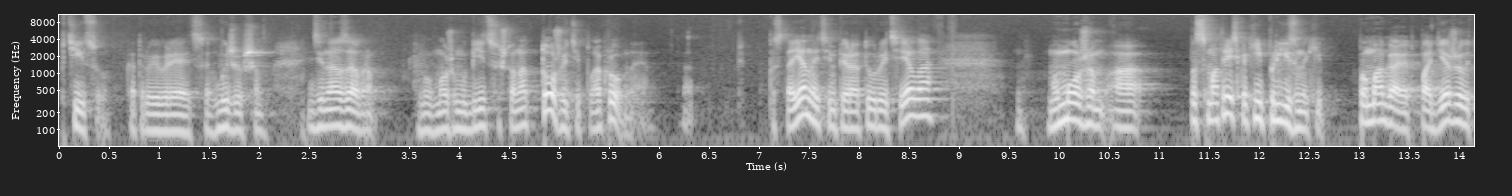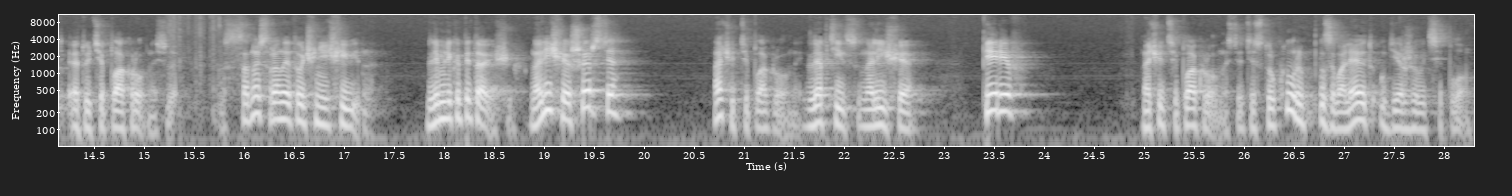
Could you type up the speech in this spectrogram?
птицу, которая является выжившим динозавром. Мы можем убедиться, что она тоже теплокровная. Да? Постоянной температуры тела мы можем а, посмотреть, какие признаки помогают поддерживать эту теплокровность. С одной стороны, это очень очевидно. Для млекопитающих наличие шерсти значит теплокровный. Для птиц наличие перьев значит теплокровность. Эти структуры позволяют удерживать тепло.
